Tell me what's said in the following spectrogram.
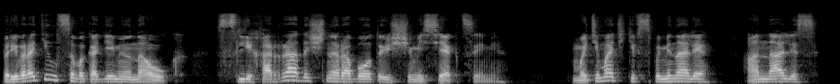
превратился в Академию наук с лихорадочно работающими секциями. Математики вспоминали анализ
